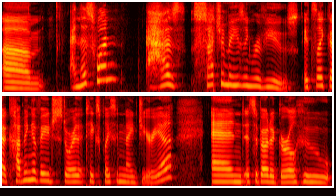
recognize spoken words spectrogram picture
Um, and this one has such amazing reviews. It's like a coming of age story that takes place in Nigeria and it's about a girl who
